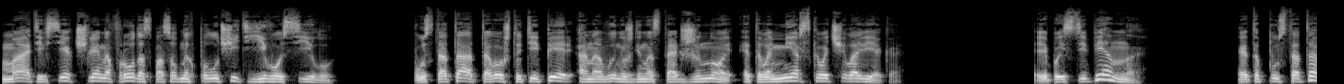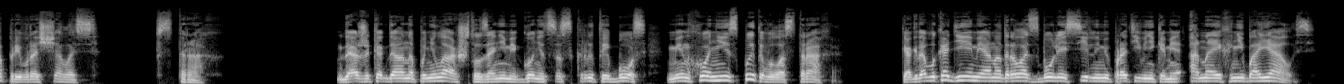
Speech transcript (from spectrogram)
мать и всех членов рода, способных получить его силу. Пустота от того, что теперь она вынуждена стать женой этого мерзкого человека. И постепенно эта пустота превращалась в страх. Даже когда она поняла, что за ними гонится скрытый босс, Минхо не испытывала страха. Когда в академии она дралась с более сильными противниками, она их не боялась.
